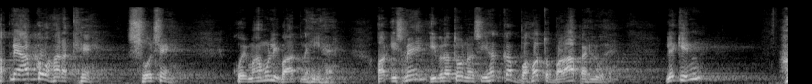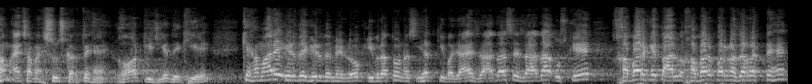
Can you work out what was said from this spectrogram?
अपने आप को वहाँ रखें। सोचें, कोई मामूली बात नहीं है। और इसमें इबरत नसीहत का बहुत बड़ा पहलू है। लेकिन हम ऐसा महसूस करते हैं, गौर कीजिए, देखिए, कि हमारे इर्द गिर्द में लोग इबरत नसीहत की बजाय ज़्यादा से ज़्यादा उसके खबर के ताल्लुक, खबर पर नज़र रखते हैं।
